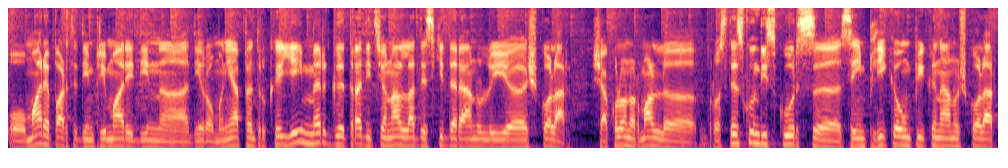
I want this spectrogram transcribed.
o mare parte din primarii din, uh, din România, pentru că ei merg tradițional la deschiderea anului uh, școlar. Și acolo, normal, uh, rostesc un discurs, uh, se implică un pic în anul școlar,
